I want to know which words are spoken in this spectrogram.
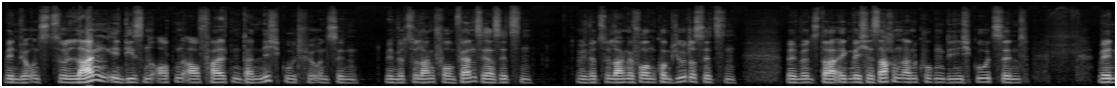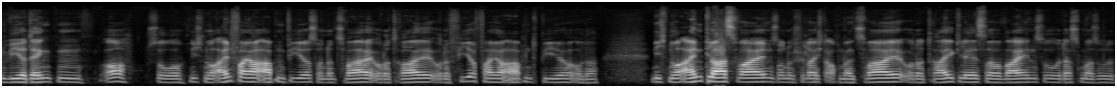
wenn wir uns zu lang in diesen Orten aufhalten, dann nicht gut für uns sind. Wenn wir zu lang vor dem Fernseher sitzen, wenn wir zu lange vor dem Computer sitzen, wenn wir uns da irgendwelche Sachen angucken, die nicht gut sind, wenn wir denken, oh, so nicht nur ein Feierabendbier, sondern zwei oder drei oder vier Feierabendbier oder nicht nur ein Glas Wein, sondern vielleicht auch mal zwei oder drei Gläser Wein, so dass mal so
